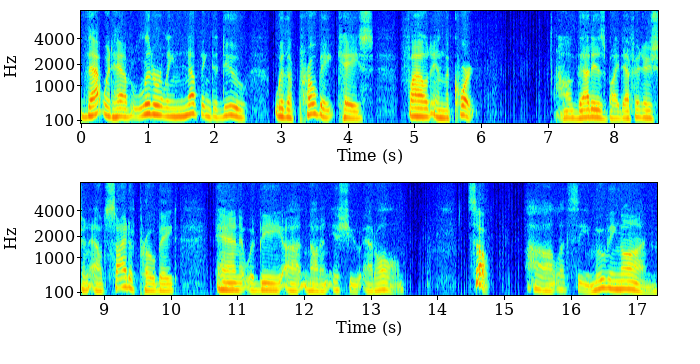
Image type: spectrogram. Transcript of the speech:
that would have literally nothing to do with a probate case filed in the court. Uh, that is, by definition, outside of probate, and it would be uh, not an issue at all. So, uh, let's see, moving on.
